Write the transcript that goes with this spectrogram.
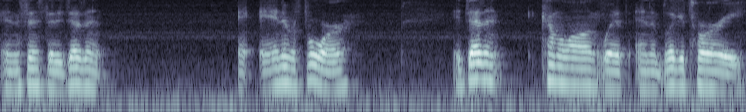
in the sense that it doesn't. And number four, it doesn't come along with an obligatory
